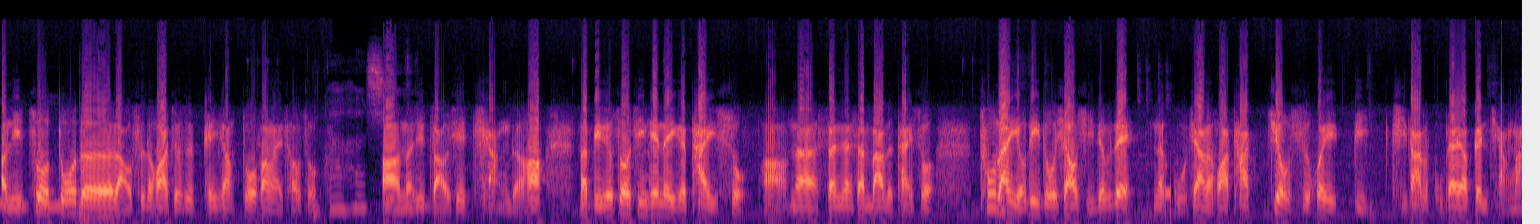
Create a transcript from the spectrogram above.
啊，你做多的老师的话，就是偏向多方来操作，啊，那去找一些强的哈。那比如说今天的一个泰硕啊，那三三三八的泰硕，突然有利多消息，对不对？那股价的话，它就是会比其他的股票要更强嘛，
